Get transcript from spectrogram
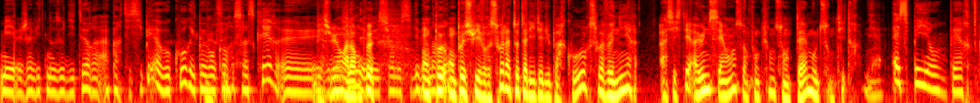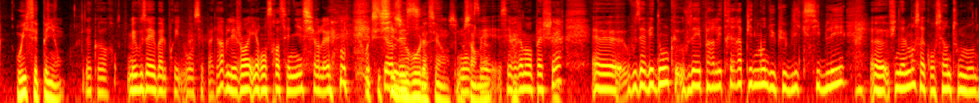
Mais euh, j'invite nos auditeurs à, participer à vos cours. Ils peuvent encore s'inscrire. bien sûr. Alors, on peut, sur le site des on peut, on peut suivre soit la totalité du parcours, soit venir assister à une séance en fonction de son thème ou de son titre. Est-ce payant, Père? Oui, c'est payant. D'accord. Mais vous n'avez pas le prix. Bon, c'est pas grave, les gens iront se renseigner sur le. Je crois que c'est 6 euros la séance, il me semble. C'est vraiment pas cher. Euh, vous avez donc, vous avez parlé très rapidement du public ciblé. Euh, finalement, ça concerne tout le monde.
